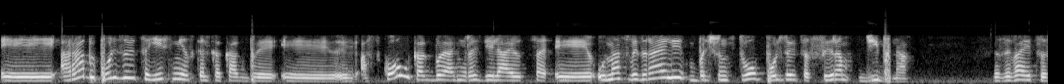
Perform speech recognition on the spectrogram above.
И арабы пользуются, есть несколько как бы э, оскол, как бы они разделяются. И у нас в Израиле большинство пользуется сыром джибна. Называется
